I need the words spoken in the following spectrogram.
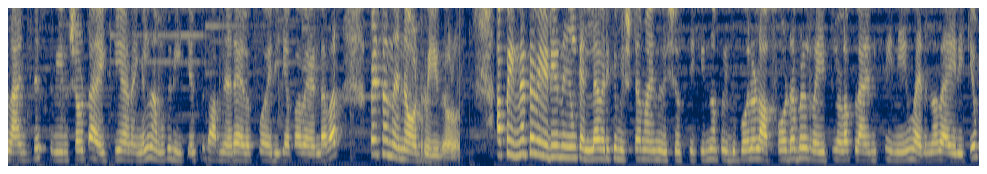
പ്ലാന്റിന്റെ സ്ക്രീൻഷോട്ട് അയക്കുകയാണെങ്കിൽ നമുക്ക് ഡീറ്റെയിൽസ് പറഞ്ഞുതരാൻ എളുപ്പമായിരിക്കും. അപ്പോൾ വേണ്ടവർ പെട്ടെന്ന് തന്നെ ഓർഡർ ചെയ്തോളൂ. അപ്പോൾ ഇന്നത്തെ വീഡിയോ നിങ്ങൾക്ക് എല്ലാവർക്കും ഇഷ്ടമായെന്ന് വിശ്വസിക്കുന്നു. അപ്പോൾ ഇതുപോലുള്ള അഫോർഡബിൾ റേറ്റിലുള്ള പ്ലാന്റ്സ് ഇനിയും വരുന്നതായിരിക്കും.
